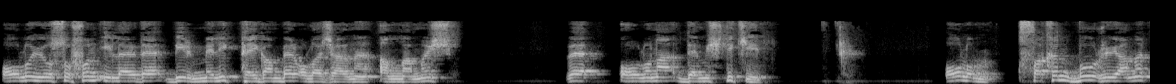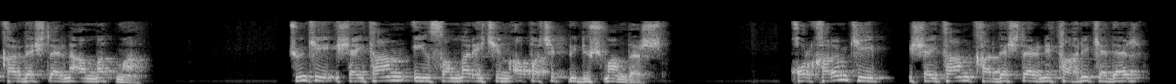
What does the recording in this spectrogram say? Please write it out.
oğlu Yusuf'un ileride bir melik peygamber olacağını anlamış ve oğluna demişti ki oğlum sakın bu rüyanı kardeşlerine anlatma. Çünkü şeytan insanlar için apaçık bir düşmandır. Korkarım ki şeytan kardeşlerini tahrik eder,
